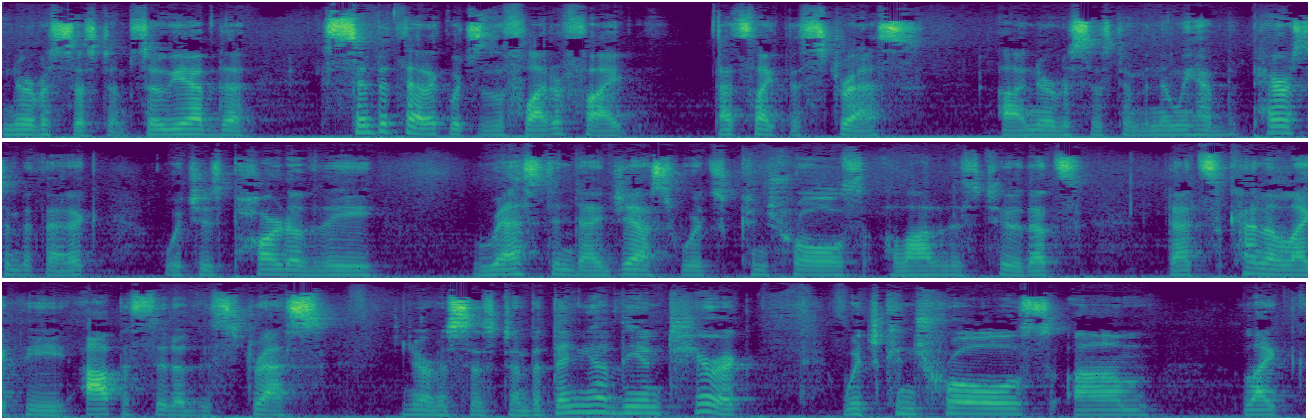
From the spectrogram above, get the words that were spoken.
nervous system. So you have the sympathetic, which is the flight or fight. That's like the stress uh, nervous system, and then we have the parasympathetic, which is part of the rest and digest, which controls a lot of this too. That's that's kind of like the opposite of the stress nervous system. But then you have the enteric, which controls um, like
